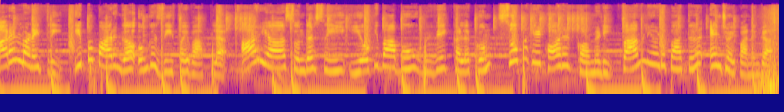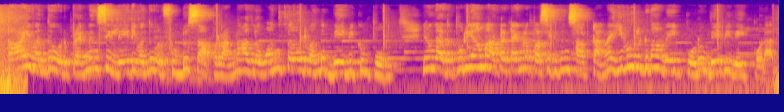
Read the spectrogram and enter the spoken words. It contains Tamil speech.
அரண்மனை த்ரீ. இப்ப பாருங்க உங்க ஜி ஃபைவ் ஆப்ல ஆர்யா சுந்தர் சி யோகி பாபு விவேக் கலக்கும் சூப்பர் ஹிட் ஹாரர் காமெடி ஃபேமிலியோட பார்த்து என்ஜாய் பண்ணுங்க. தாய் வந்து ஒரு பிரெக்னன்சி லேடி வந்து ஒரு ஃபுட்டு சாப்பிட்றாங்கன்னா அதில் ஒன் தேர்ட் வந்து பேபிக்கும் போகும். இவங்க அது புரியாமல் அட் அ டைமில் பசிக்குதுன்னு சாப்பிட்டாங்கன்னா இவங்களுக்கு தான் வெயிட் போடும். பேபி வெயிட் போடாது.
